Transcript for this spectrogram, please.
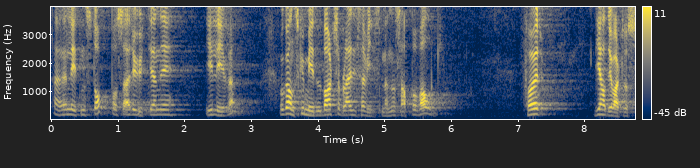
Det er en liten stopp, og så er det ut igjen i, i livet. Og ganske umiddelbart så blei disse vismennene satt på valg. For de hadde jo vært hos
